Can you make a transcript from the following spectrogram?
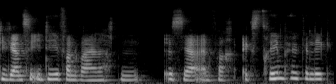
die ganze Idee von Weihnachten ist ja einfach extrem hügelig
